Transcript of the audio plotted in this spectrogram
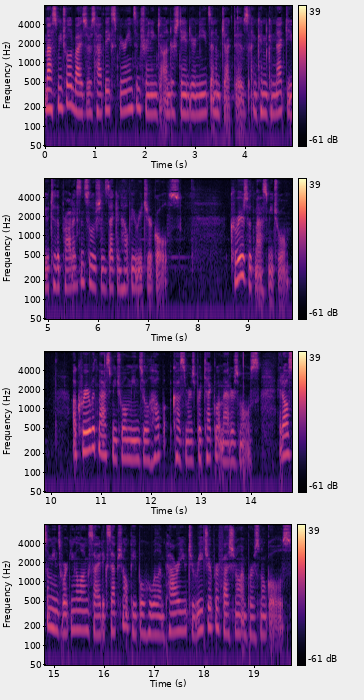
MassMutual advisors have the experience and training to understand your needs and objectives and can connect you to the products and solutions that can help you reach your goals. Careers with MassMutual. A career with MassMutual means you'll help customers protect what matters most, It also means working alongside exceptional people who will empower you to reach your professional and personal goals.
